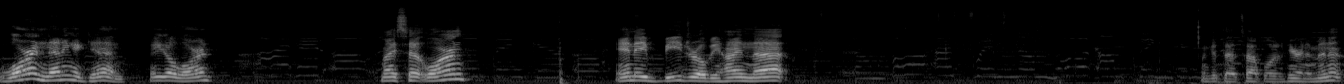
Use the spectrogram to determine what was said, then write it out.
Lauren netting again. There you go, Lauren. Nice hit, Lauren. And a Beedrill behind that. I'll get that top loaded here in a minute.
